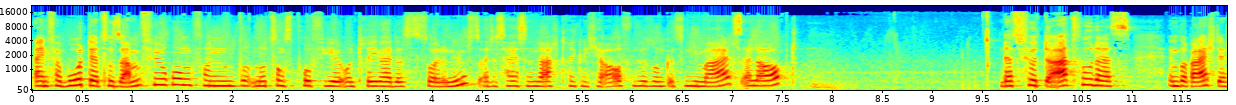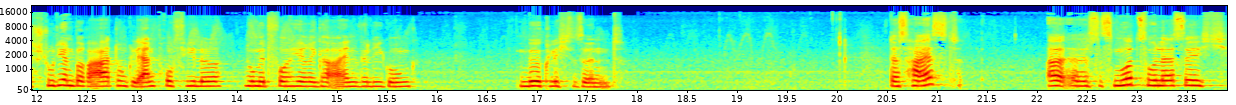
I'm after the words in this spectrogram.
ein Verbot der Zusammenführung von Nutzungsprofil und Träger des Pseudonyms. Das heißt, eine nachträgliche Auflösung ist niemals erlaubt. Das führt dazu, dass im Bereich der Studienberatung Lernprofile nur mit vorheriger Einwilligung möglich sind. Das heißt, äh, es ist nur zulässig,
